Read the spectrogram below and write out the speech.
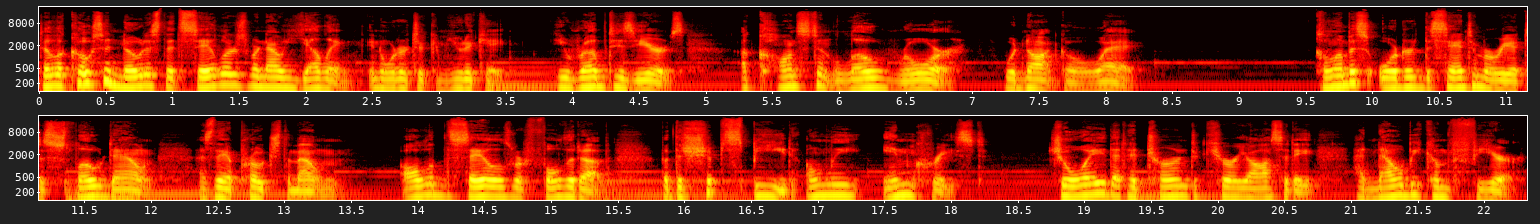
Delacosa noticed that sailors were now yelling in order to communicate. He rubbed his ears. A constant low roar would not go away. Columbus ordered the Santa Maria to slow down as they approached the mountain. All of the sails were folded up, but the ship's speed only increased. Joy that had turned to curiosity had now become fear.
